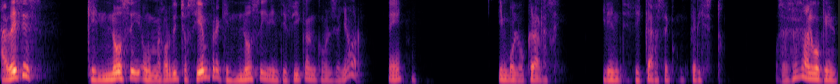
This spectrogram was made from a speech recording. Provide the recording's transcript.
a veces que no se, o mejor dicho, siempre que no se identifican con el Señor. Sí. Involucrarse, identificarse con Cristo. O sea, eso es algo que,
